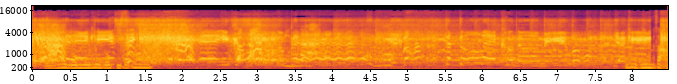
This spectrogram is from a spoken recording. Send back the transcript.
ไม่ทีหนี่พิสาม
